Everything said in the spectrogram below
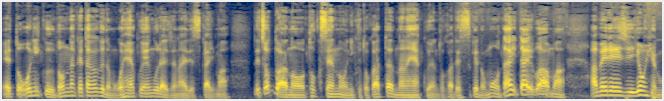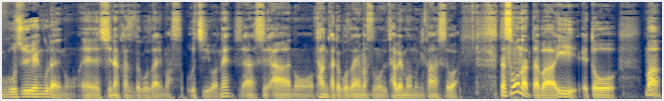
えっ、ー、と、お肉どんだけ高くても500円ぐらいじゃないですか、今。で、ちょっとあの、特選のお肉とかあったら700円とかですけども、大体は、まあ、アベレージ450円ぐらいの、えー、品数でございます。うちはね、ああの、単価でございますので、食べ物に関しては。だそうなった場合、えっと、まあ、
